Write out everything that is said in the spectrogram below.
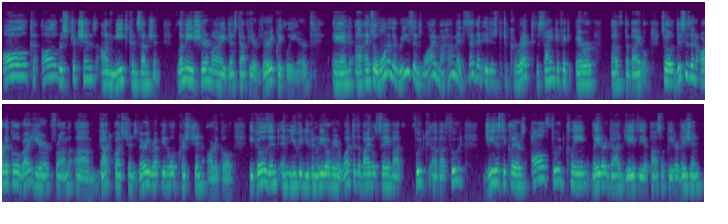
all all restrictions on meat consumption. Let me share my desktop here very quickly here. And uh, and so one of the reasons why Muhammad said that it is to correct the scientific error of the Bible. So this is an article right here from um, Got Questions, very reputable Christian article. He goes in and you can you can read over here. What does the Bible say about food about food? Jesus declares all food clean. Later, God gave the Apostle Peter vision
